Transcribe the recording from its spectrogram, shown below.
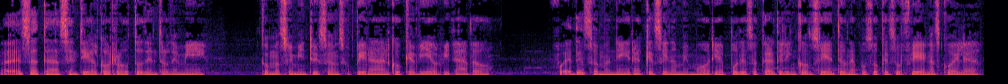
A esa edad sentí algo roto dentro de mí, como si mi intuición supiera algo que había olvidado. Fue de esa manera que haciendo memoria pude sacar del inconsciente un abuso que sufrí en la escuela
